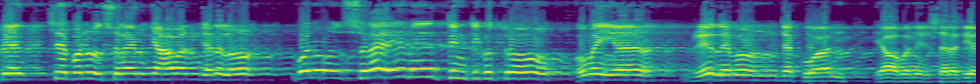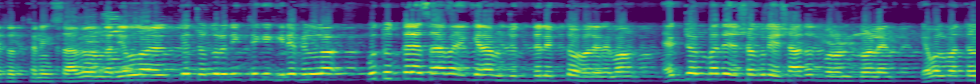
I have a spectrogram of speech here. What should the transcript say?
পেয়ে সে বনু সুলাইমকে আহ্বান জানালো। বনু সুলাইমের তিনটি গোত্র ওমাইয়া রেল এবং জাকুয়ান। চতুর্দিক থেকে ঘিরে ফেলল। পুতুত্তরে কিরাম যুদ্ধে লিপ্ত হলেন এবং একজন বাদে সকলে শাহাদত বরণ করলেন। কেবলমাত্র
